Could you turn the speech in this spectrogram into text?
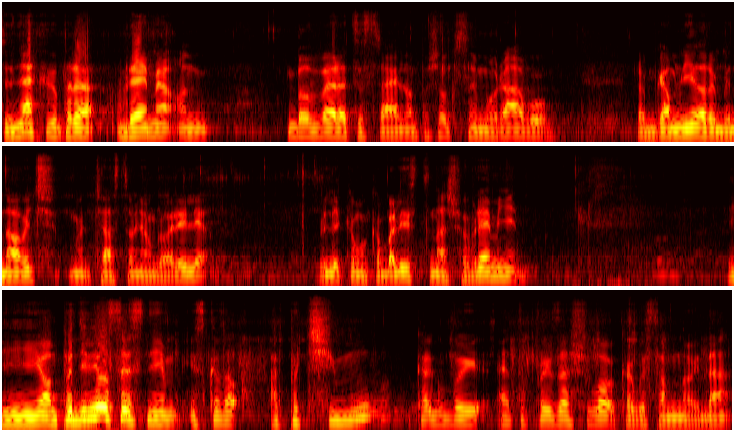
Через некоторое время он был в Эрец он пошел к своему раву Рабгамлил Рабинович, мы часто о нем говорили, великому каббалисту нашего времени. И он поделился с ним и сказал, а почему как бы это произошло как бы со мной, да?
